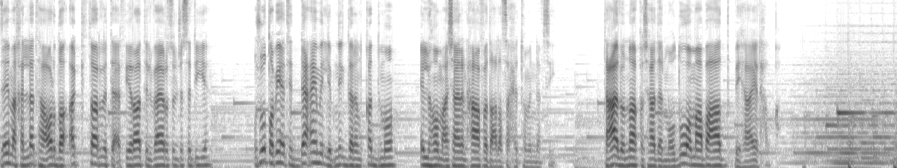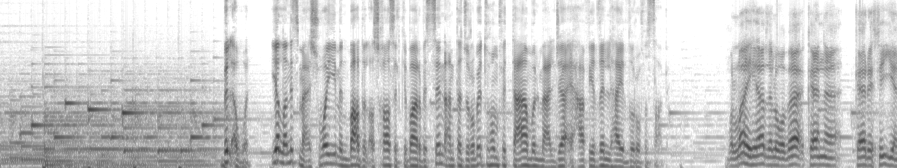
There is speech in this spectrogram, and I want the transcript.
زي ما خلتها عرضة أكثر لتأثيرات الفيروس الجسدية؟ وشو طبيعة الدعم اللي بنقدر نقدمه لهم عشان نحافظ على صحتهم النفسية؟ تعالوا نناقش هذا الموضوع مع بعض بهاي الحلقة بالأول يلا نسمع شوي من بعض الأشخاص الكبار بالسن عن تجربتهم في التعامل مع الجائحة في ظل هاي الظروف الصعبة. والله هذا الوباء كان كارثيا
